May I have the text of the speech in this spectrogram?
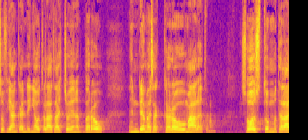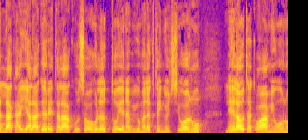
ሱፊያን ቀንደኛው ጥላታቸው የነበረው እንደመሰከረው ማለት ነው። ሶስቱም ትላላቅ ሀያል ሀገር የተላኩ ሰው ሁለቱ የነቢዩ መለክተኞች ሲሆኑ ሌላው ተቃዋሚ ሆኖ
